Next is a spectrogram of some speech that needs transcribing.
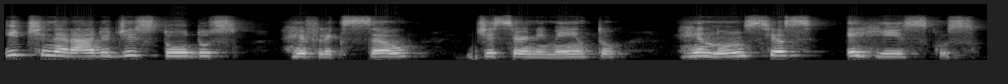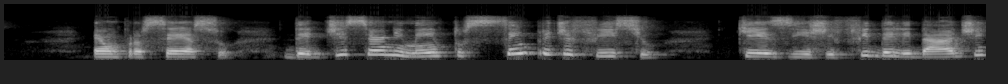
itinerário de estudos, reflexão, discernimento, renúncias e riscos. É um processo de discernimento sempre difícil, que exige fidelidade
